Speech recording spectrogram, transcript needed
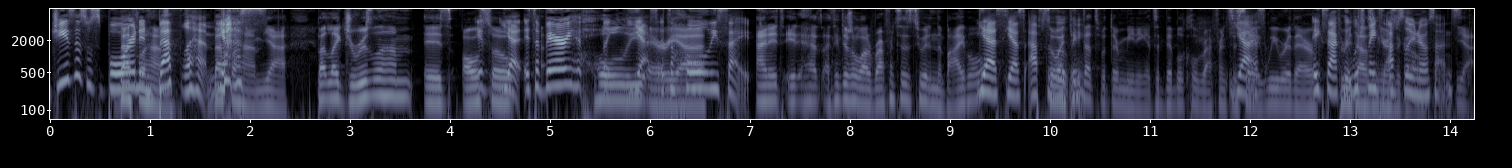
jesus was born in bethlehem Bethlehem, yes yeah. But like Jerusalem is It's- also yeah it's a very holy like, yes it's a holy site and it it has I think there's a lot of references to it in the Bible. yes yes absolutely. So I think that's what they're meaning. It's a biblical reference to Yes. say we were there exactly which makes absolutely ago. no sense Yeah.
